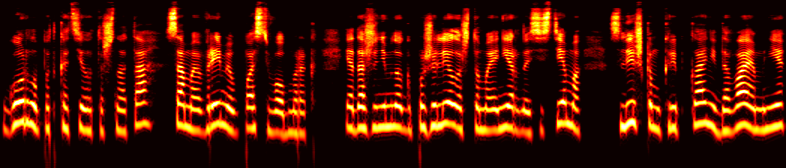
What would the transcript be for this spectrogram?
Горло подкатила тошнота, самое время упасть в обморок. Я даже немного пожалела, что моя нервная система слишком крепка, не давая мне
